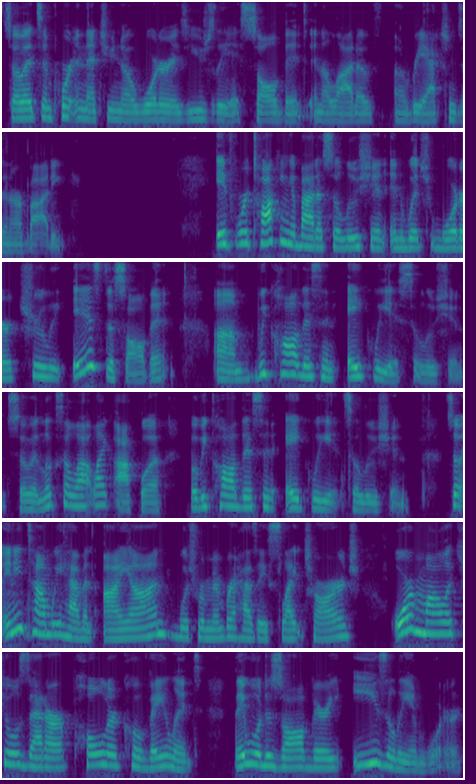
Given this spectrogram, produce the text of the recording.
So it's important that you know water is usually a solvent in a lot of uh, reactions in our body. If we're talking about a solution in which water truly is the solvent, um, we call this an aqueous solution. So it looks a lot like aqua, but we call this an aqueous solution. So anytime we have an ion, which remember has a slight charge, or molecules that are polar covalent, they will dissolve very easily in water.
